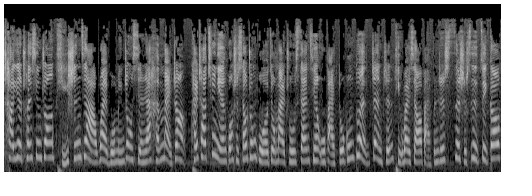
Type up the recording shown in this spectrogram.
茶叶穿新装提身价，外国民众显然很买账。台茶去年光是销中国就卖出三千五百多公吨，占整体外销百分之四十四，最高。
